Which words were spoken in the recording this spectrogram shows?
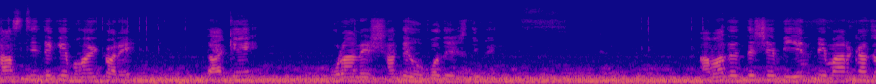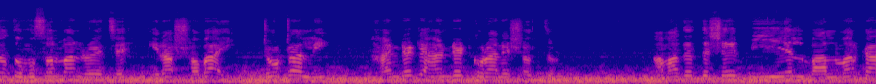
শাস্তি থেকে ভয় করে, তাকে কোরআনের সাথে উপদেশ দিবে। আমাদের দেশে বিএনপি মার্কা যত মুসলমান রয়েছে, এরা সবাই টোটালি হান্ড্রেডে হান্ড্রেড কোরআনের শত্রু। আমাদের দেশে বিএল বালমার্কা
